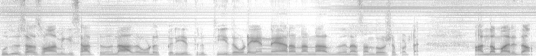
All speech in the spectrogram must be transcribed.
புதுசாக சுவாமிக்கு சாத்துனதுல அதோட பெரிய திருப்தி இதோட என் நேரம் நன்னா இருந்தது நான் சந்தோஷப்பட்டேன். அந்த மாதிரி தான்.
